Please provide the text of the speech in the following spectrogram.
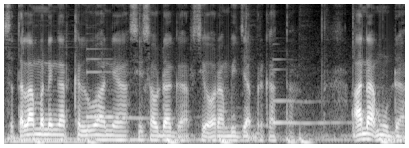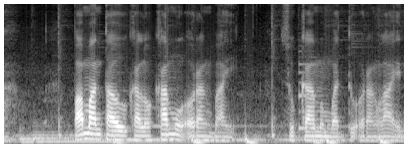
Setelah mendengar keluhannya si saudagar, si orang bijak berkata, Anak muda, paman tahu kalau kamu orang baik, suka membantu orang lain,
